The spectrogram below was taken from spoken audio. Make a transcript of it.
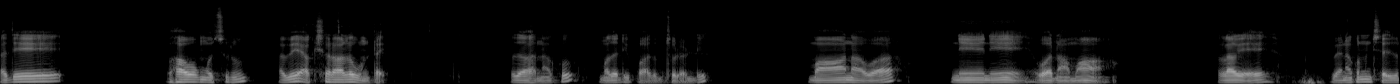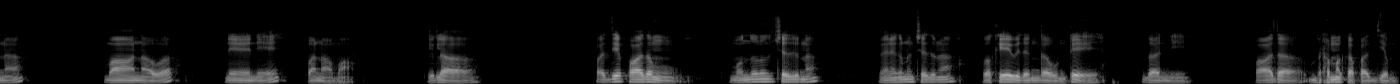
అదే భావం వచ్చును అవే అక్షరాలు ఉంటాయి. ఉదాహరణకు మొదటి పాదం చూడండి. మానవ నేనే వనమా. అలాగే వెనక నుంచి చదివిన మానవ నేనే వనమ. ఇలా పద్యపాదం ముందు నుంచి చదివిన వెనక నుంచి చదివిన ఒకే విధంగా ఉంటే దాన్ని పాద భ్రమక పద్యం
